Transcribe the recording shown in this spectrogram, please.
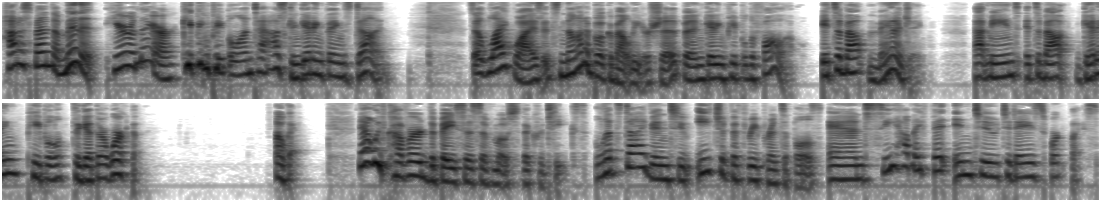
how to spend a minute here and there keeping people on task and getting things done. So, likewise, it's not a book about leadership and getting people to follow. It's about managing. That means it's about getting people to get their work done. Okay, now we've covered the basis of most of the critiques. Let's dive into each of the three principles and see how they fit into today's workplace.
